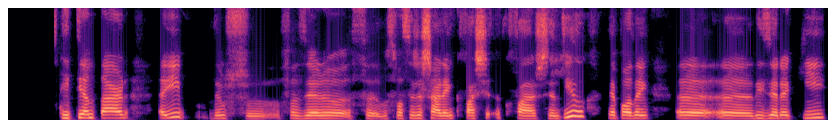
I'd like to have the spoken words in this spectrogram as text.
e tentar, aí podemos eh, fazer, eh, se, se vocês acharem que faz, que faz sentido, até podem eh, eh, dizer aqui,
